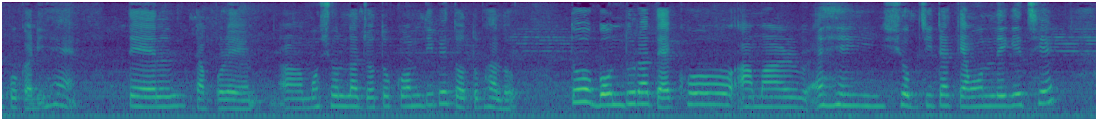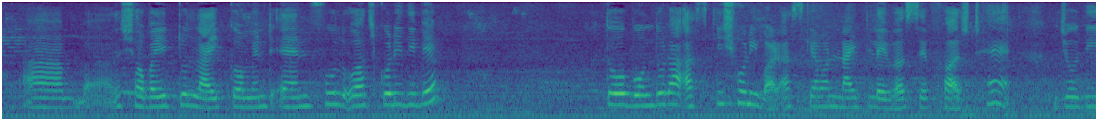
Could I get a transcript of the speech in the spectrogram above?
উপকারী হ্যাঁ? তেল, তারপরে মশলা যত কম দিবে, তত ভালো। তো বন্ধুরা, দেখো আমার এই সবজিটা কেমন লেগেছে। সবাই একটু like comment and full watch করে দিবে। তো বন্ধুরা, আজকে শনিবার, আজকে আমার নাইট লাইভ আছে ফার্স্ট হ্যাঁ? যদি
